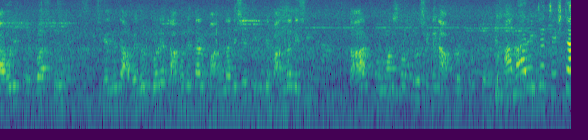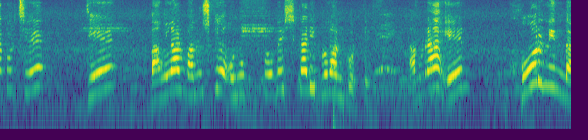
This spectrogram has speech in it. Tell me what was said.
নাগরিক নির্বাচিত সে যদি আবেদন করে, তাহলে তার বাংলাদেশে, তিনি যে বাংলাদেশি, তার প্রমাণপত্র সেখানে আপলোড করতে হবে। আবার এটা চেষ্টা করছে যে বাংলার মানুষকে অনুপ্রবেশকারী প্রমাণ করতে। আমরা এর ঘোর নিন্দা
